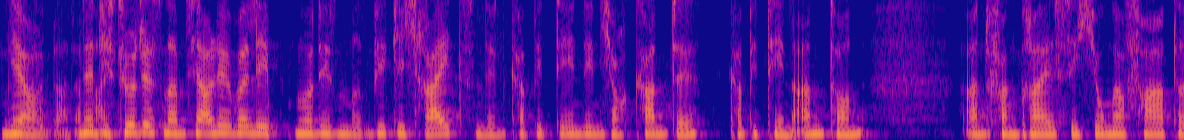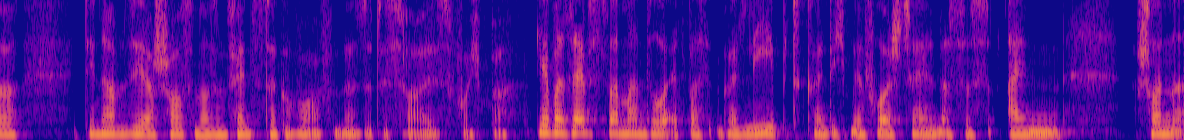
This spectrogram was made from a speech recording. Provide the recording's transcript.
dass ja. du da dabei ja, die Stewardessen haben sie alle überlebt. Nur diesen wirklich reizenden Kapitän, den ich auch kannte, Kapitän Anton, Anfang 30, junger Vater, den haben sie erschossen, aus dem Fenster geworfen. Also das war alles furchtbar. Ja, aber selbst wenn man so etwas überlebt, könnte ich mir vorstellen, dass es einen schon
